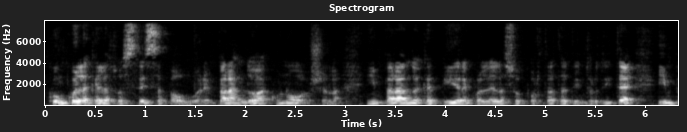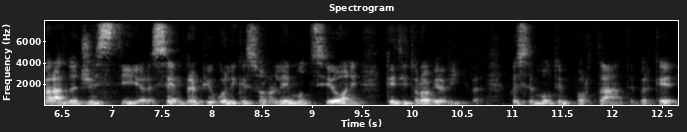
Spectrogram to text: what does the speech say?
con quella che è la tua stessa paura, imparando a conoscerla, imparando a capire qual è la sua portata dentro di te, imparando a gestire sempre più quelle che sono le emozioni che ti trovi a vivere. Questo è molto importante perché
